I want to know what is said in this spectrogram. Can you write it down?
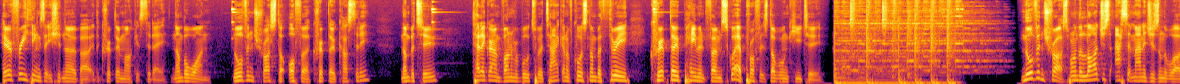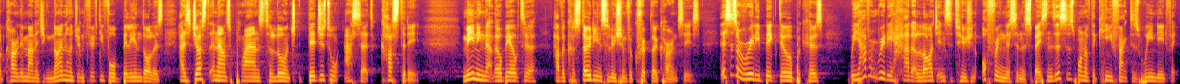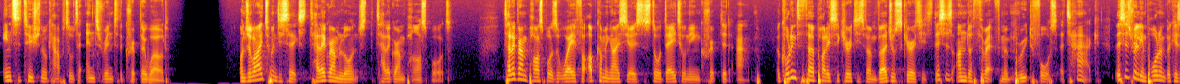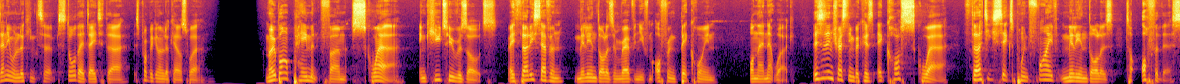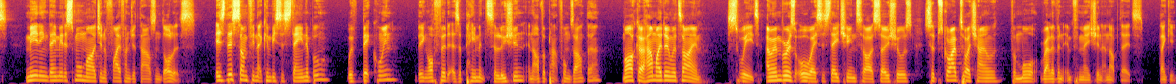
Here are three things that you should know about the crypto markets today. Number one, Northern Trust to offer crypto custody. Number two, Telegram vulnerable to attack. And of course, number three, crypto payment firm Square profits double in Q2. Northern Trust, one of the largest asset managers in the world, currently managing $954 billion, has just announced plans to launch digital asset custody, meaning that they'll be able to have a custodian solution for cryptocurrencies. This is a really big deal because we haven't really had a large institution offering this in the space, and this is one of the key factors we need for institutional capital to enter into the crypto world. On July 26, Telegram launched the Telegram Passport. Telegram Passport is a way for upcoming ICOs to store data on the encrypted app. According to third-party securities firm Virgil Securities, this is under threat from a brute force attack. This is really important because anyone looking to store their data there is probably going to look elsewhere. Mobile payment firm Square in Q2 results made $37 million in revenue from offering Bitcoin on their network. This is interesting because it cost Square $36.5 million to offer this meaning they made a small margin of $500,000. Is this something that can be sustainable with Bitcoin being offered as a payment solution in other platforms out there? Marco, how am I doing with time? Sweet. And remember, as always, to stay tuned to our socials, subscribe to our channel for more relevant information and updates. Thank you.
